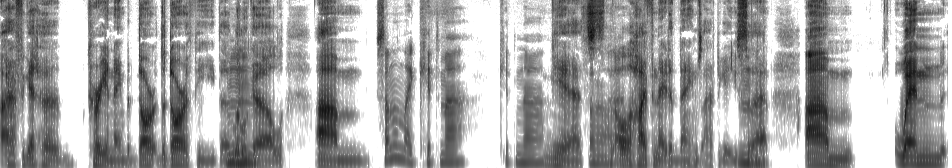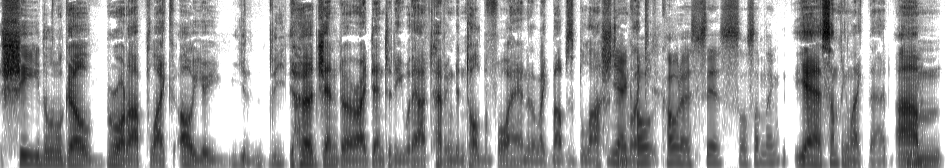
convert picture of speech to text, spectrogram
I forget her Korean name, but Dor- the Dorothy, the little Mhm. girl. Um, something like Kitma, Kitna. yeah, it's like all hyphenated names. I have to get used to Mhm. that. Um, when she, the little girl, brought up like, oh, you, you the, her gender identity without having been told beforehand, and like Bubs blushed Yeah, and like, called, called her sis or something. yeah, something like that. Um, a-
